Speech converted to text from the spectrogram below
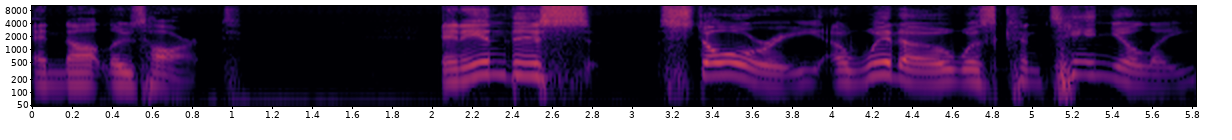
and not lose heart. And in this story, a widow was continually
